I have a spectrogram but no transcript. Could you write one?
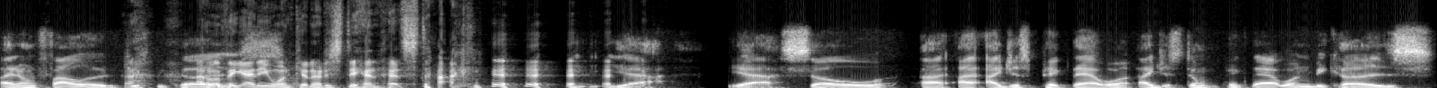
I don't follow it just because. I don't think anyone can understand that stock. yeah, yeah. So I, I just pick that one. I just don't pick that one because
